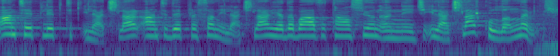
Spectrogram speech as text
antiepileptik ilaçlar, antidepresan ilaçlar ya da bazı tansiyon önleyici ilaçlar kullanılabilir.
